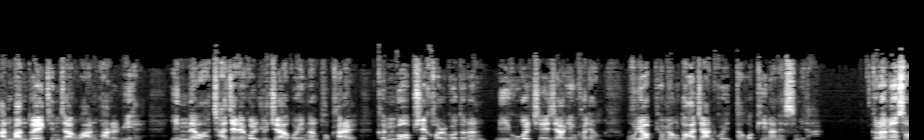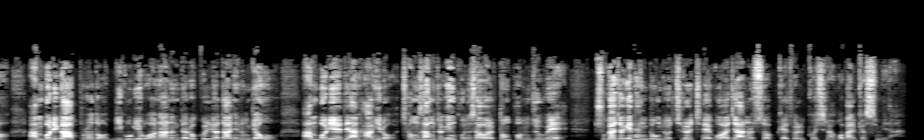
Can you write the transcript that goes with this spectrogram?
한반도의 긴장 완화를 위해 인내와 자제력을 유지하고 있는 북한을 근거 없이 걸고 드는 미국을 제지하긴커녕 우려 표명도 하지 않고 있다고 비난했습니다. 그러면서 안보리가 앞으로도 미국이 원하는 대로 끌려다니는 경우 안보리에 대한 항의로 정상적인 군사활동 범주 외에 추가적인 행동 조치를 제고하지 않을 수 없게 될 것이라고 밝혔습니다.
